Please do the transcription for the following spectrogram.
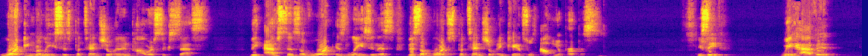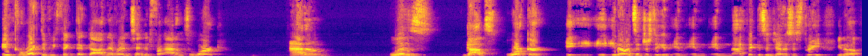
Working releases potential and empowers success. The absence of work is laziness. This aborts potential and cancels out your purpose. You see, we have it incorrect if we think that God never intended for Adam to work. Adam was God's worker. you know, it's interesting. In, in, in, I think it's in Genesis three. You know,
